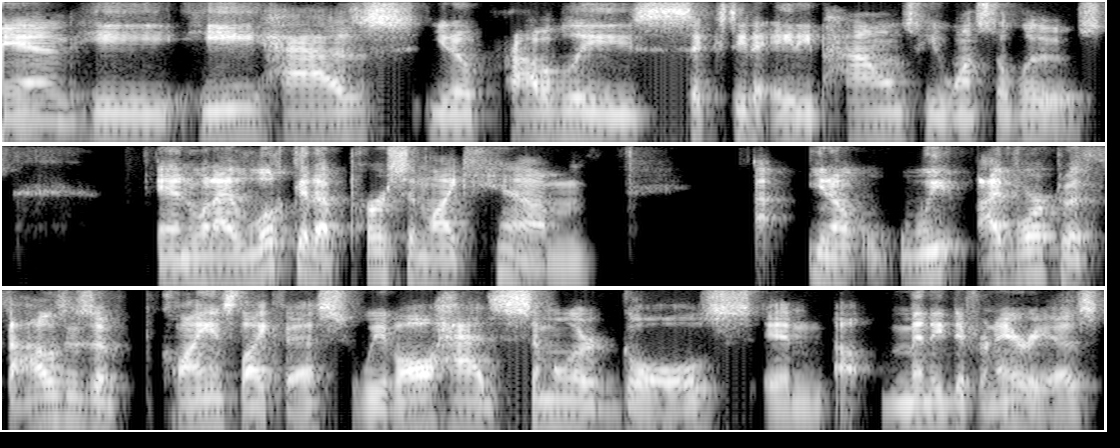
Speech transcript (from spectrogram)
and he he has you know probably 60 to 80 pounds he wants to lose. And when i look at a person like him you know we i've worked with thousands of clients like this. We've all had similar goals in uh, many different areas.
